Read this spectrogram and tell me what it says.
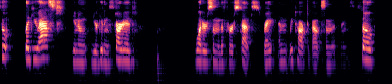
so like you asked, you know, you're getting started. What are some of the first steps, right? And we talked about some of the things. So,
